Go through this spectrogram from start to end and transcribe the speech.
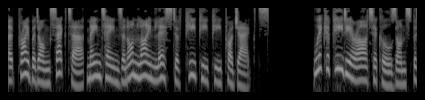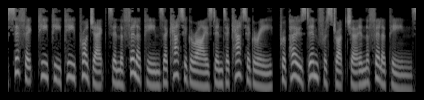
at Pribadong sector maintains an online list of PPP projects. Wikipedia articles on specific PPP projects in the Philippines are categorized into category, Proposed Infrastructure in the Philippines.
